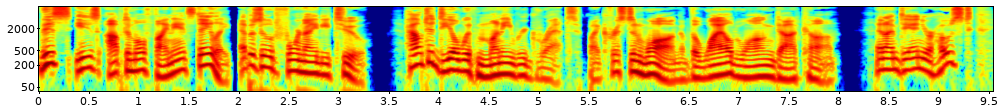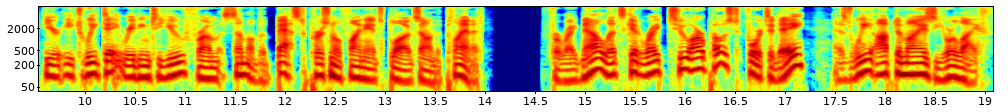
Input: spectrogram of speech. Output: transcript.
This is Optimal Finance Daily, episode 492 How to Deal with Money Regret by Kristen Wong of thewildwong.com. And I'm Dan, your host, here each weekday reading to you from some of the best personal finance blogs on the planet. For right now, let's get right to our post for today as we optimize your life.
